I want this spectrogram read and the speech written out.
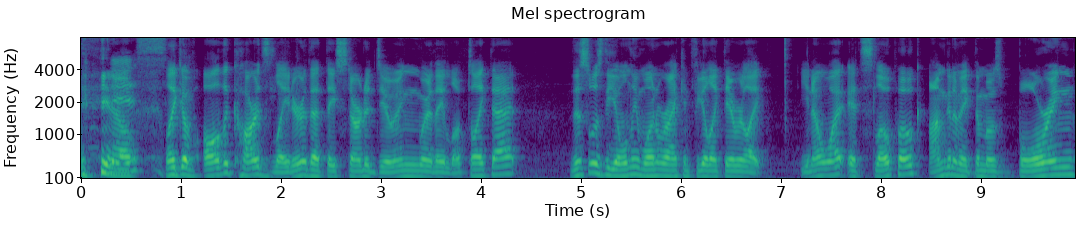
you know, This? like of all the cards later that they started doing where they looked like that, this was the only one where I can feel like they were like, you know what? It's Slowpoke. I'm gonna make the most boring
